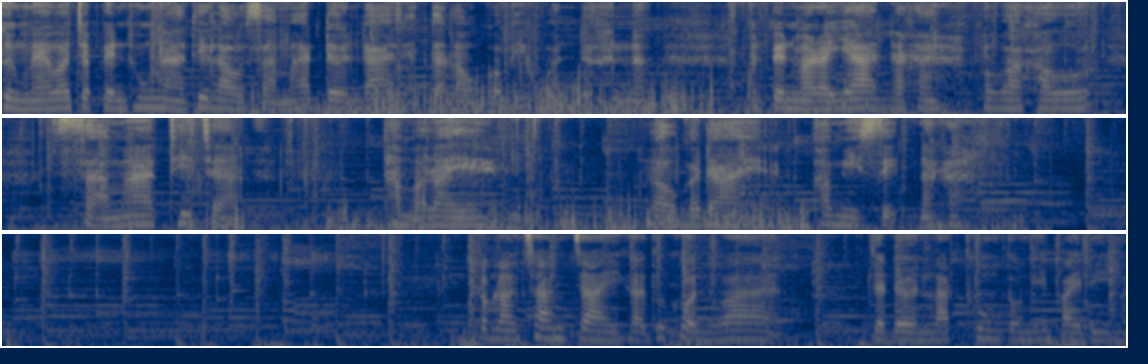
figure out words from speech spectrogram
ถึงแม้ว่าจะเป็นทุ่งนาที่เราสามารถเดินได้แต่เราก็ไม่ควรเดินนะมันเป็นมารยาทนะคะ เพราะว่าเขาสามารถที่จะทำอะไรเราก็ได้เขามีสิทธิ์นะคะกำลังช่างใจค่ะทุกคนว่า จะเดินลัดทุ่งตรงนี้ไปดีไหม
